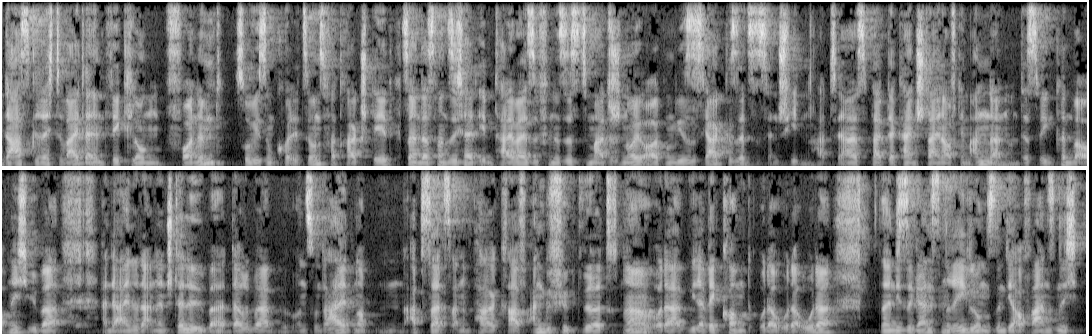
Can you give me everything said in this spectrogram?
bedarfsgerechte Weiterentwicklung vornimmt, so wie es im Koalitionsvertrag steht, sondern dass man sich halt eben teilweise für eine systematische Neuordnung dieses Jagdgesetzes entschieden hat. Ja, es bleibt ja kein Stein auf dem anderen und deswegen können wir auch nicht über an der einen oder anderen Stelle über darüber uns unterhalten, ob ein Absatz an einem Paragraph angefügt wird ne, oder wieder wegkommt oder oder oder, sondern diese ganzen Regelungen sind ja auch wahnsinnig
